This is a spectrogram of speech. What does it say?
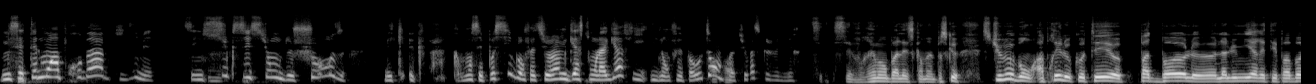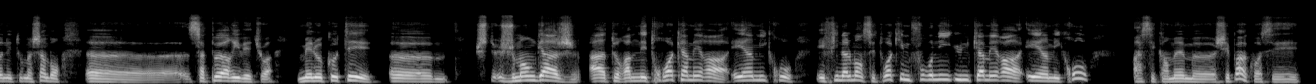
mais c'est tellement improbable. Tu dis, mais c'est une succession de choses. Mais comment c'est possible en fait Si même Gaston Lagaffe, il, il en fait pas autant, quoi. Tu vois ce que je veux dire? C'est- vraiment balèze quand même. Parce que, si tu veux, bon, après le côté euh, pas de bol, euh, la lumière était pas bonne et tout machin, bon, euh, ça peut arriver, tu vois. Mais le côté, je, m'engage à te ramener trois caméras et un micro, et finalement, c'est toi qui me fournis une caméra et un micro, ah, c'est quand même, euh, je sais pas, quoi, c'est,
